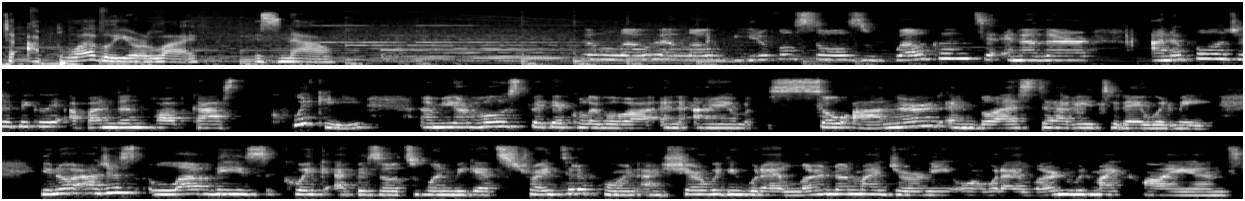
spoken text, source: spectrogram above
to uplevel your life, is now. Hello, hello, beautiful souls. Welcome to another Unapologetically Abundant podcast Quickie. I'm your host, Petya Kolibova, and I am so honored and blessed to have you today with me. You know, I just love these quick episodes when we get straight to the point. I share with you what I learned on my journey or what I learned with my clients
